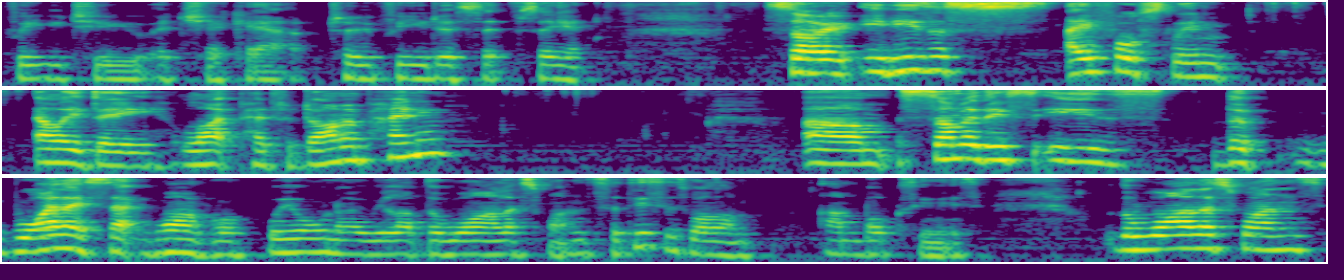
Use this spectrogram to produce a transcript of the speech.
for you to uh, check out, to for you to see it. So it is a A4 Slim LED light pad for diamond painting. Um, some of this is the why they say well, we all know we love the wireless ones. So this is while I'm unboxing this. The wireless ones,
